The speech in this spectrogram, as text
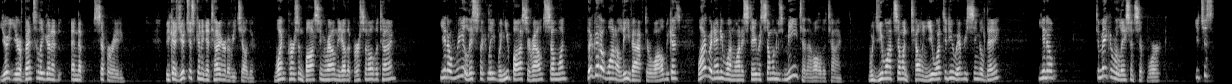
you're, you're eventually going to end up separating because you're just going to get tired of each other. One person bossing around the other person all the time. You know, realistically, when you boss around someone, they're going to want to leave after a while because why would anyone want to stay with someone who's mean to them all the time? Would you want someone telling you what to do every single day? You know, to make a relationship work, you just,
